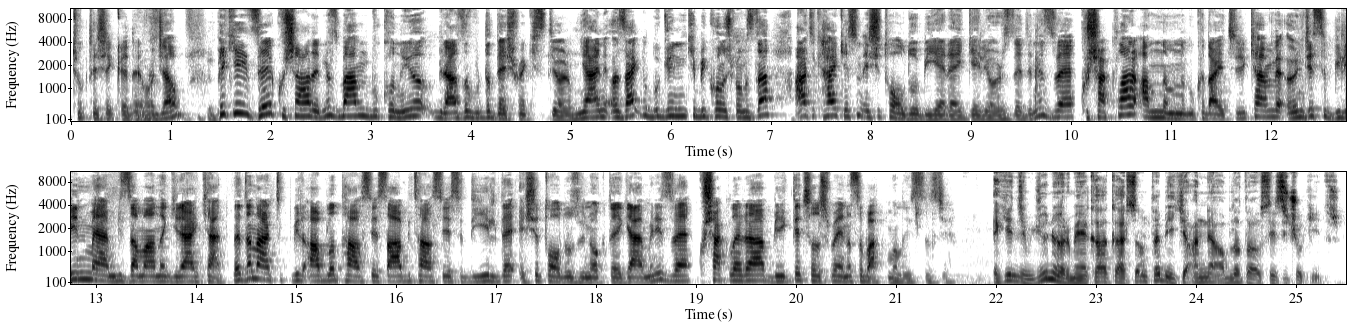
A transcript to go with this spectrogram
Çok teşekkür ederim hocam. Peki Z kuşağı dediniz. Ben bu konuyu biraz da burada deşmek istiyorum. Yani özellikle bugünkü bir konuşmamızda artık herkesin eşit olduğu bir yere geliyoruz dediniz ve kuşaklar anlamını bu kadar yitirirken ve öncesi bilinmeyen bir zamana girerken neden artık bir abla tavsiyesi, abi tavsiyesi değil de eşit olduğunuz bir noktaya gelmeniz ve kuşaklara birlikte çalışmaya nasıl bakmalıyız sizce? Ekincim yün örmeye kalkarsan tabii ki anne abla tavsiyesi çok iyidir.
